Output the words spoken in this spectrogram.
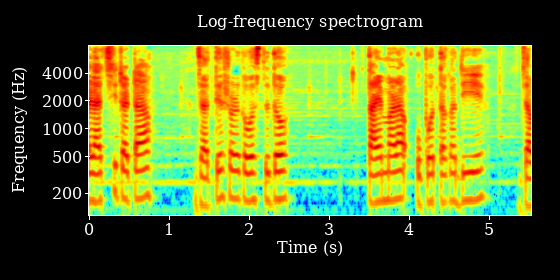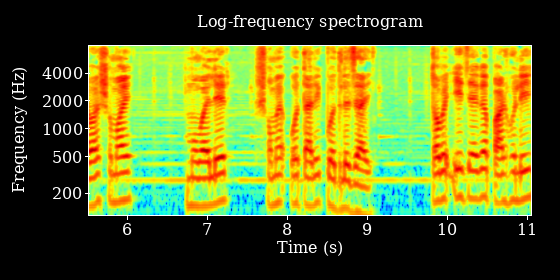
রাঁচি টাটা জাতীয় সড়কে অবস্থিত তাইমারা উপত্যকা দিয়ে যাওয়ার সময় মোবাইলের সময় ও তারিখ বদলে যায় তবে এই জায়গা পার হলেই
